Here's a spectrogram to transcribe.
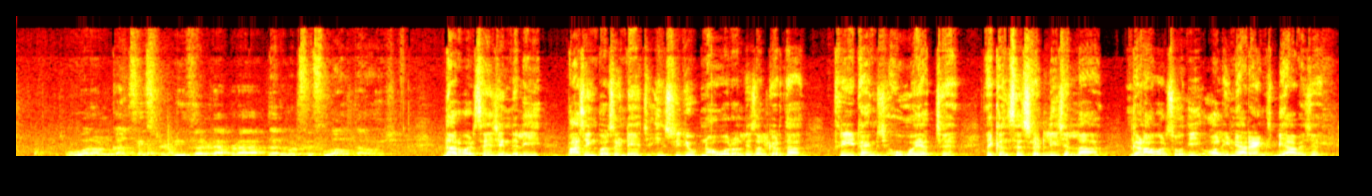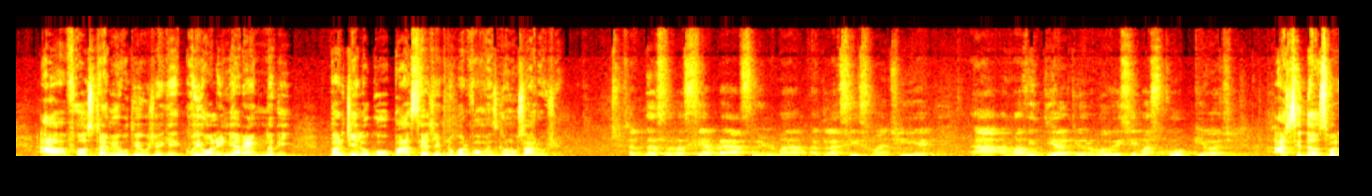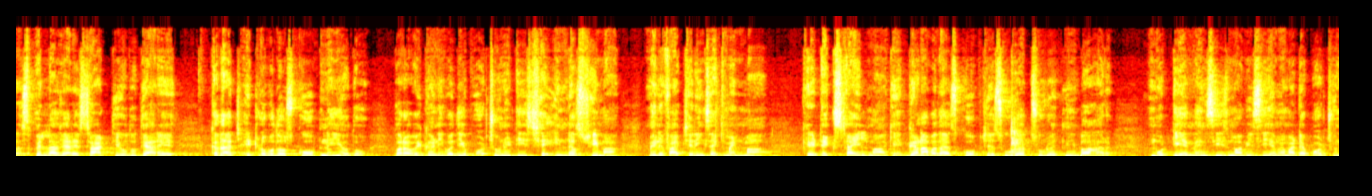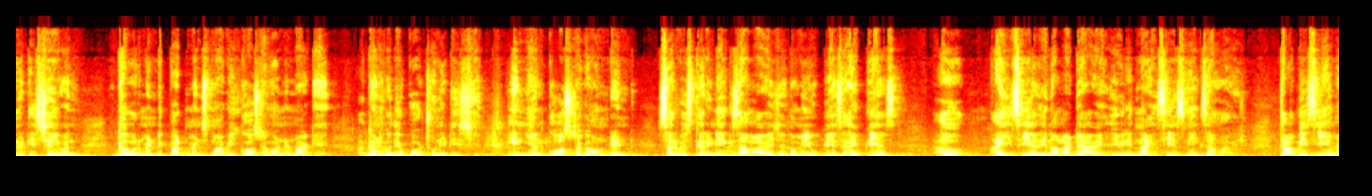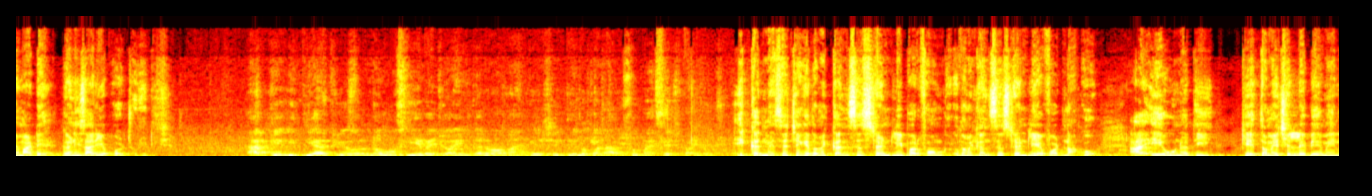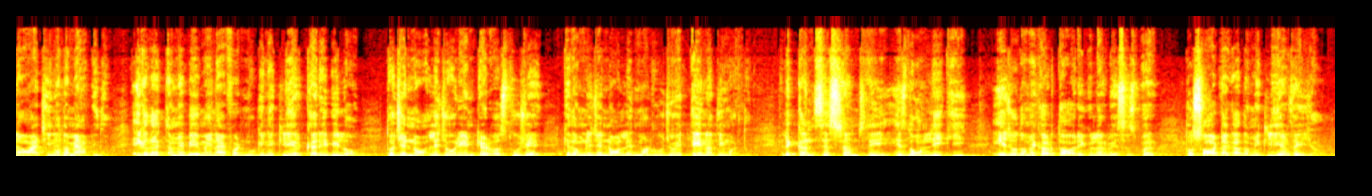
ઓવરઓલ કન્સિસ્ટન્ટ રિઝલ્ટ આપણા દર વર્ષે શું આવતા હોય છે? દર વર્ષે જનરલી પાસિંગ પર્સન્ટેજ ઇન્સ્ટિટ્યૂટના ઓવરઓલ રિઝલ્ટ કરતાં થ્રી ટાઈમ્સ જેવું હોય જ છે અને કન્સિસ્ટન્ટલી છેલ્લા ઘણા વર્ષોથી ઓલ ઇન્ડિયા રેન્ક્સ બી આવે છે. આ ફર્સ્ટ ટાઈમ એવું થયું છે કે કોઈ ઓલ ઇન્ડિયા રેન્ક નથી પણ જે લોકો પાસ થયા છે એમનું પરફોર્મન્સ ઘણું સારું છે. સર, દસ વર્ષથી આપણે આ ફિલ્ડમાં ક્લાસીસમાં છીએ. આમાં વિદ્યાર્થીઓનું ભવિષ્યમાં સ્કોપ કેવા છે? આજથી દસ વર્ષ પહેલાં જ્યારે સ્ટાર્ટ થયું હતું, ત્યારે કદાચ એટલો બધો સ્કોપ નહીં હતો, પણ હવે ઘણી બધી ઓપોર્ચ્યુનિટીઝ છે ઇન્ડસ્ટ્રીમાં મેન્યુફેક્ચરિંગ સેગમેન્ટમાં કે ટેક્સટાઇલમાં કે ઘણા બધા સ્કોપ છે. સુરત, સુરતની બહાર મોટી એમએનસીઝમાં બી સીએમએ માટે ઓપોર્ચ્યુનિટીઝ છે. ઇવન ગવર્મેન્ટ ડિપાર્ટમેન્ટ્સમાં બી કોસ્ટ એકાઉન્ટન્ટ માટે ઘણી બધી ઓપોર્ચ્યુનિટીઝ છે. ઇન્ડિયન કોસ્ટ એકાઉન્ટન્ટ સર્વિસ કરીને એક્ઝામ આવે છે. તમે યુપીએસ આઈપીએસ આઈસીએસ એના માટે આવે એવી રીતના આઈસીએસની એક્ઝામ આવે છે. ત્યાં બી સીએમએ માટે ઘણી સારી ઓપોર્ચ્યુનિટી છે. આપ જે વિદ્યાર્થીઓ નવું સીએમએ જોઈન કરવા માંગે છે તે લોકોને આપ શું મેસેજ પાડો એક જ મેસેજ છે કે તમે કન્સિસ્ટન્ટલી પરફોર્મ કરો તમે કન્સિસ્ટન્ટલી એફર્ટ નાખો. આ એવું નથી કે તમે છેલ્લે બે મહિના વાંચીને તમે આપી દો. એ કદાચ તમે બે મહિના એફર્ટ મૂકીને ક્લિયર કરી બી લો તો જે નોલેજ ઓરિએન્ટેડ વસ્તુ છે કે તમને જે નોલેજ મળવું જોઈએ તે નથી મળતું. એટલે consistency is the only key એ જો તમે કરતા હો રેગ્યુલર બેસિસ પર તો સો ટકા તમે ક્લિયર થઈ જાઓ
